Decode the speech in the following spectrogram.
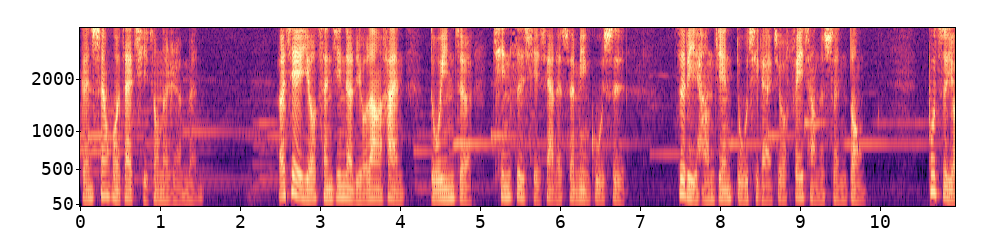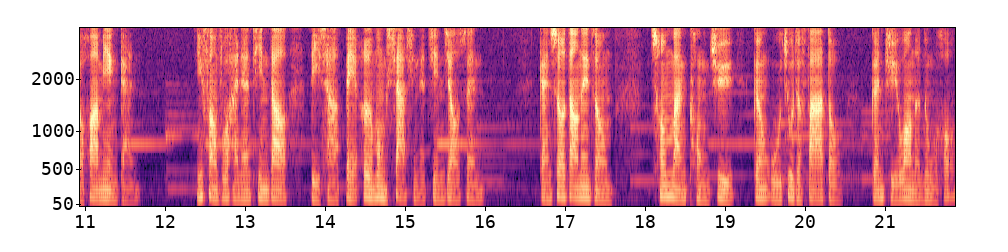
跟生活在其中的人们，而且由曾经的流浪汉读瘾者亲自写下的生命故事，字里行间读起来就非常的生动，不只有画面感，你仿佛还能听到理查被噩梦吓醒的尖叫声，感受到那种。充满恐惧、跟无助的发抖、跟绝望的怒吼，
